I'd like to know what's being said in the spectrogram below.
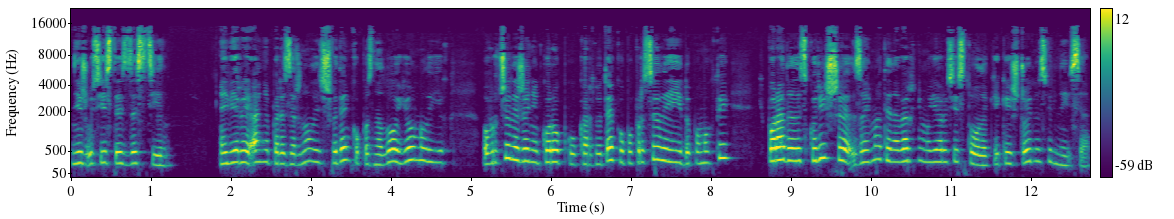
ніж усістись за стіл. Віра і Аня перезирнулись, швиденько познало, йомили їх, вручили Жені коробку картотеку, попросили її допомогти і порадили скоріше займати на верхньому ярусі столик, який щойно звільнився.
